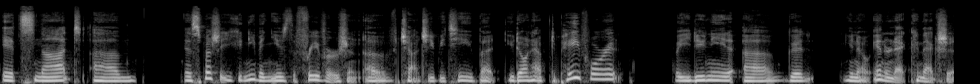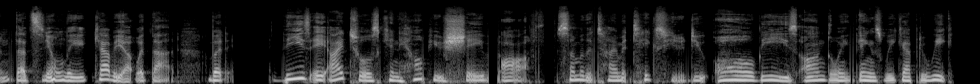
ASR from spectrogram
It's not, um, especially you can even use the free version of ChatGPT, but you don't have to pay for it. But you do need a good, you know, internet connection. That's the only caveat with that. But these AI tools can help you shave off some of the time it takes you to do all these ongoing things week after week.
